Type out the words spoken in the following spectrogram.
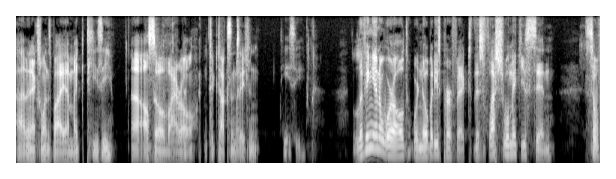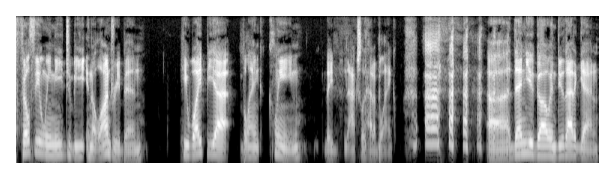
Uh, the next one's by uh, Mike Teasy, uh, also a viral TikTok sensation. Easy. Living in a world where nobody's perfect, this flesh will make you sin. So filthy we need to be in a laundry bin. He wipe ya blank clean. They actually had a blank. Uh, then you go and do that again.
